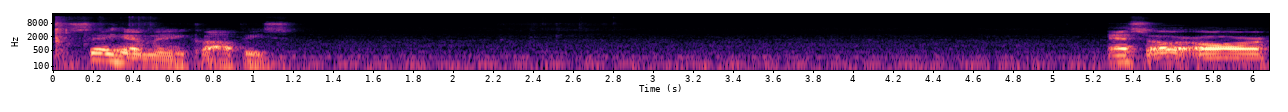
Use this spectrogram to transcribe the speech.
say how many copies. SRR.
